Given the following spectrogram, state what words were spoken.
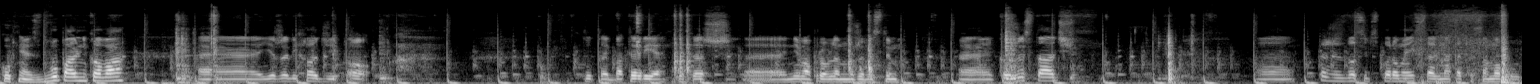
kuchnia jest dwupalnikowa. E, Jeżeli chodzi o tutaj baterię, to też e, nie ma problemu, żeby z tym e, korzystać. E, Też jest dosyć sporo miejsca na taki samochód.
